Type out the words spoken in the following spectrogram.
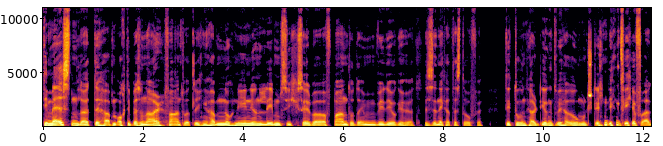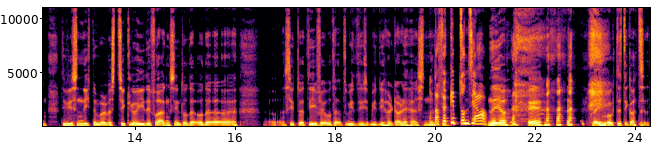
Die meisten Leute haben, auch die Personalverantwortlichen, haben noch nie in ihrem Leben sich selber auf Band oder im Video gehört. Das ist eine Katastrophe die tun halt irgendwie herum und stellen irgendwelche Fragen. Die wissen nicht einmal, was zykloide Fragen sind oder, oder äh, situative oder wie die, wie die halt alle heißen. Ne? Und dafür gibt's uns ja. Naja, eh. Na, ich mag das die ganze Zeit,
